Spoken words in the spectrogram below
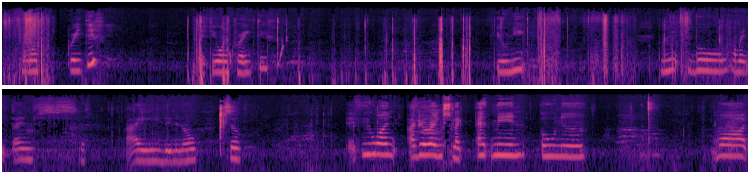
If you want creative, if you want creative, you need you need to go how many times I didn't know. So if you want other ranks like admin, owner, mod,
